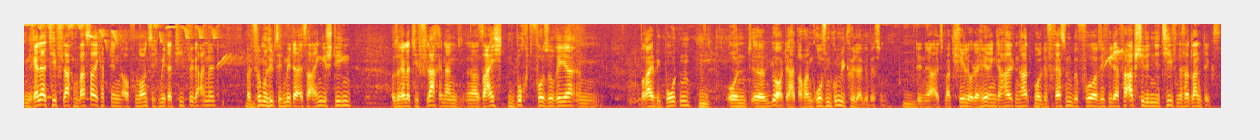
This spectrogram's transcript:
im relativ flachen Wasser, ich habe den auf 90 Meter Tiefe geangelt, bei 75 Meter ist er eingestiegen, also relativ flach in, einem, in einer seichten Bucht vor Sorea im Breivik-Boten. Und äh, ja, der hat auch einen großen Gummiköder gebissen, den er als Makrele oder Hering gehalten hat, wollte fressen, bevor er sich wieder verabschiedet in die Tiefen des Atlantiks.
